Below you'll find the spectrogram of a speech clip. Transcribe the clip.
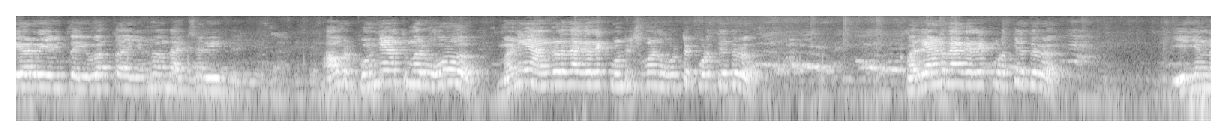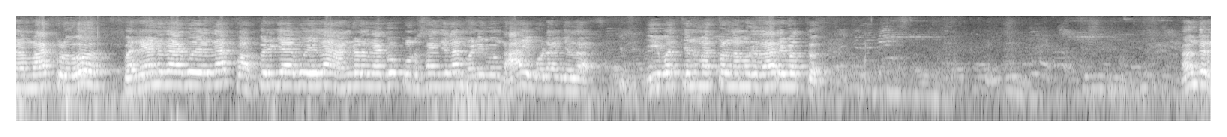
ಕೇಳ್ರಿ, ಇವತ್ತು, ಇವತ್ತ ಇನ್ನೊಂದು ಅಚ್ಚರಿ ಐತಿ. ಅವ್ರ ಪುಣ್ಯಾತ್ಮರು ಮಣಿ ಅಂಗಳದಾಗರೆ ಕುಂಡ್ರಿಸ್ಕೊಂಡು ಊಟಕ್ಕೆ ಕೊಡ್ತಿದ್ರು. ಪರ್ಯಾಣದಾಗರೆ ಕೊಡ್ತಿದ್ರು. ಈಗಿನ ನಮ್ಮ ಮಕ್ಕಳು ಪರ್ಯಾಣದಾಗೂ ಇಲ್ಲ ಕೊಪ್ಪರಿಗಾಗೂ ಇಲ್ಲ, ಅಂಗಳದಾಗೂ ಕುಂಡ್ಸಂಗಿಲ್ಲ, ಮಣಿ ಮುಂದೆ ಹಾಯಿ ಕೊಡಂಗಿಲ್ಲ ಇವತ್ತಿನ ಮಕ್ಕಳು ನಮಗದಾರ ಇವತ್ತು. ಅಂದ್ರ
